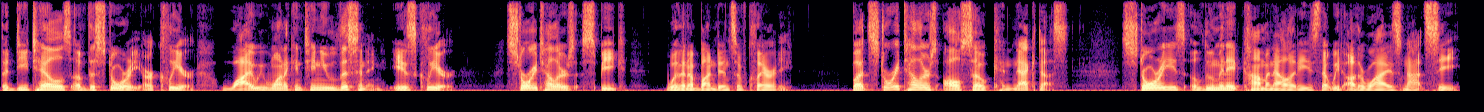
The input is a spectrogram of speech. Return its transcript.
The details of the story are clear. Why we want to continue listening is clear. Storytellers speak with an abundance of clarity. But storytellers also connect us. Stories illuminate commonalities that we'd otherwise not see.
